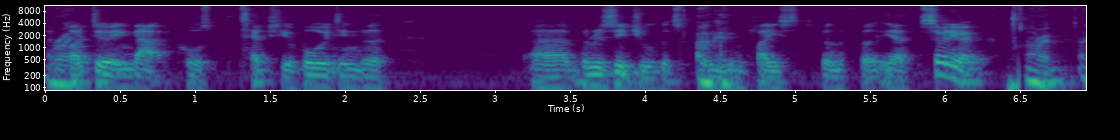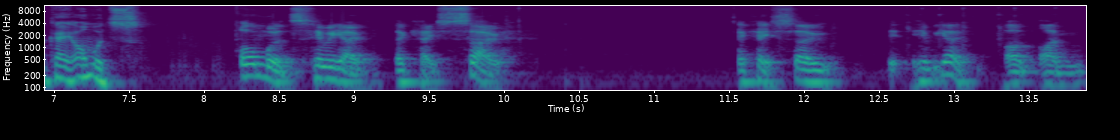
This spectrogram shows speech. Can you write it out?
And by doing that, of course, potentially avoiding the uh, the residual that's Okay. in place from the fir- yeah. So anyway, All right. Okay. Onwards. onwards here we go okay so okay so here we go I'm, I'm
